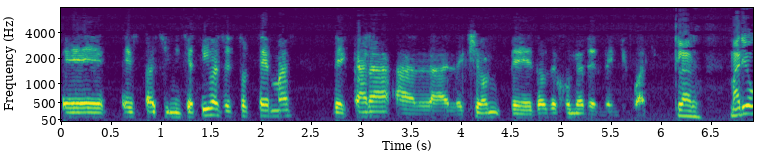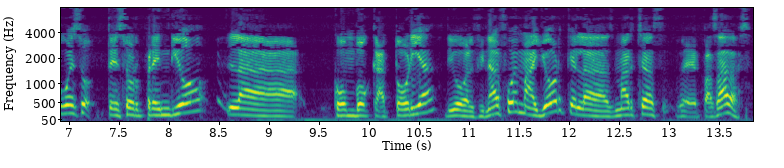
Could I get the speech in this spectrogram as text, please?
eh, estas iniciativas, estos temas de cara a la elección de 2 de junio del 24. Claro. Mario Hueso, ¿te sorprendió la convocatoria? Digo, al final fue mayor que las marchas eh, pasadas.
